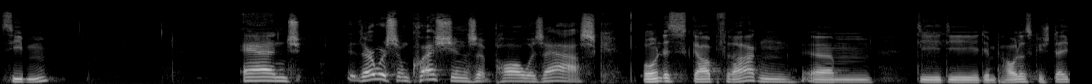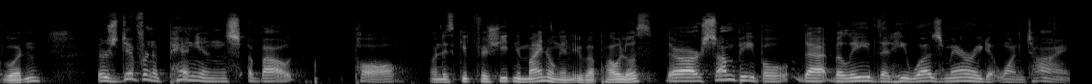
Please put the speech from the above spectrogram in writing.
7. And there were some questions that Paul was asked. Und es gab Fragen, ähm, die, die dem Paulus gestellt wurden. There's different opinions about Paul. Und es gibt verschiedene Meinungen über Paulus. There are some people that believe that he was married at one time.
